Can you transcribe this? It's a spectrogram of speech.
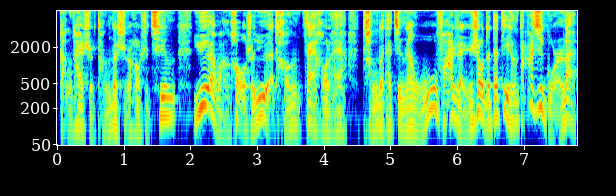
刚开始疼的时候是轻，越往后是越疼。再后来呀，疼得他竟然无法忍受的在地上打起滚来，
